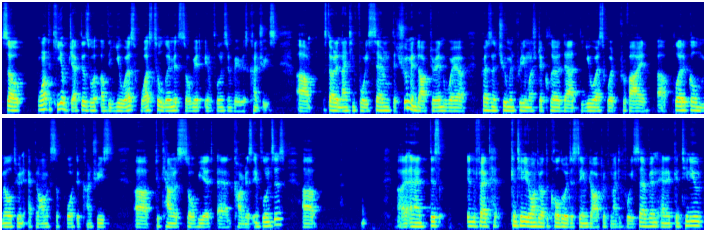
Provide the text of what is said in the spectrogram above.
So one of the key objectives of the U.S. was to limit Soviet influence in various countries. Um, started in 1947 the Truman Doctrine, where President Truman pretty much declared that the U.S. would provide uh, political, military, and economic support to countries uh, to counter Soviet and communist influences. Uh, and this, in effect, continued on throughout the Cold War, the same doctrine from 1947, and it continued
